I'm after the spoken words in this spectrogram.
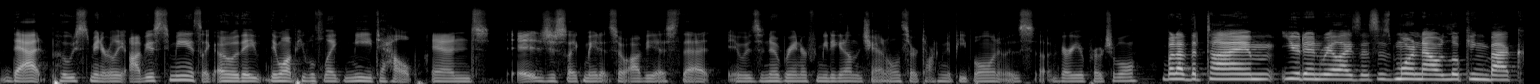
that post made it really obvious to me. It's like oh they they want people like me to help. And it just like made it so obvious that it was a no-brainer for me to get on the channel and start talking to people. And it was uh, very approachable. But at the time you didn't realize this. Is more now looking back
